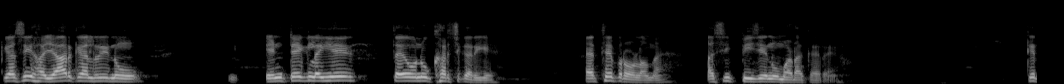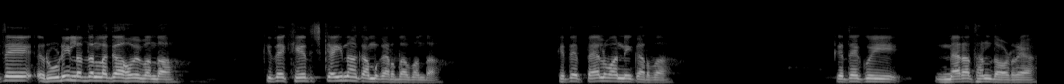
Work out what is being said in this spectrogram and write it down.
ਕਿ ਅਸੀਂ 1000 ਕੈਲਰੀ ਨੂੰ ਇਨਟੇਕ ਲਈਏ ਤੇ ਉਹਨੂੰ ਖਰਚ ਕਰੀਏ। ਇੱਥੇ ਪ੍ਰੋਬਲਮ ਹੈ। ਅਸੀਂ ਪੀਜੇ ਨੂੰ ਮਾੜਾ ਕਹਿ ਰਹੇ ਹਾਂ। ਕਿਤੇ ਰੂੜੀ ਲੱਦਣ ਲੱਗਾ ਹੋਵੇ ਬੰਦਾ, ਕਿਤੇ ਖੇਤ 'ਚ ਕਈ ਨਾ ਕੰਮ ਕਰਦਾ ਬੰਦਾ, ਕਿਤੇ ਪਹਿਲਵਾਨੀ ਕਰਦਾ, ਕਿਤੇ ਕੋਈ ਮੈਰਾਥਨ ਦੌੜ ਰਿਹਾ,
